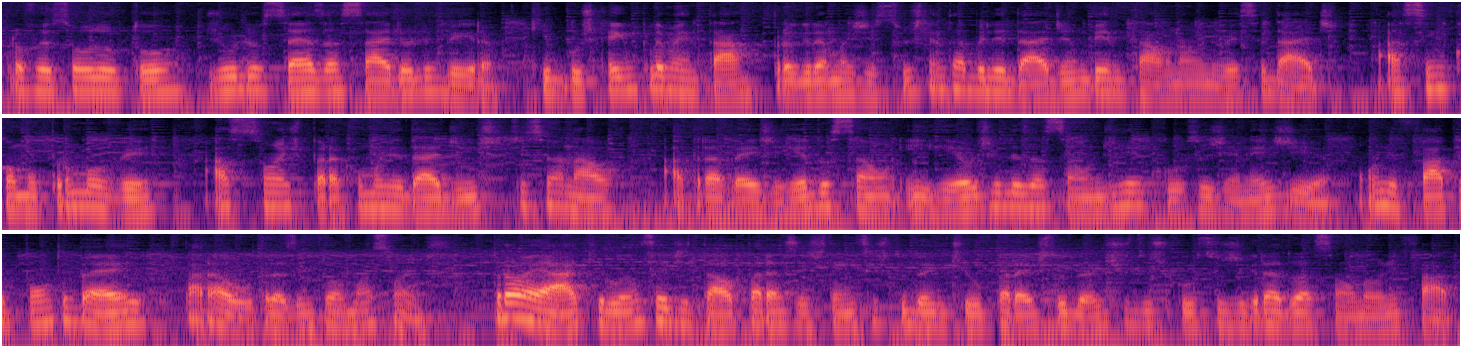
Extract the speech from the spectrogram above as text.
professor Dr. Júlio César Sá de Oliveira, que busca implementar programas de sustentabilidade ambiental na universidade, assim como promover ações para a comunidade institucional através de redução e reutilização de recursos de energia. unifap.br para outras informações. ProEAC lança edital para assistência estudantil para estudantes dos cursos de graduação da Unifap.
